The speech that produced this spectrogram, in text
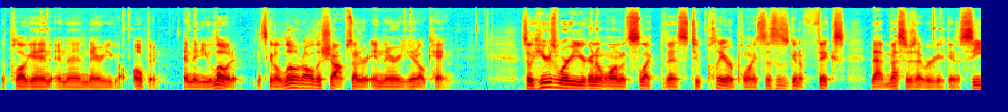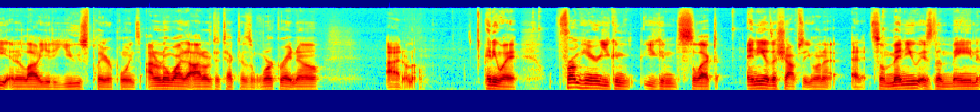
the plugin, and then there you go, open. And then you load it. It's going to load all the shops that are in there. You hit OK. So here's where you're going to want to select this to player points. This is going to fix that message that we're going to see and allow you to use player points. I don't know why the auto detect doesn't work right now. I don't know. Anyway, from here you can you can select any of the shops that you want to edit. So menu is the main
